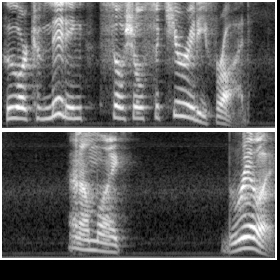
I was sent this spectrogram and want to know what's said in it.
who are committing Social Security fraud. And I'm like, really?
